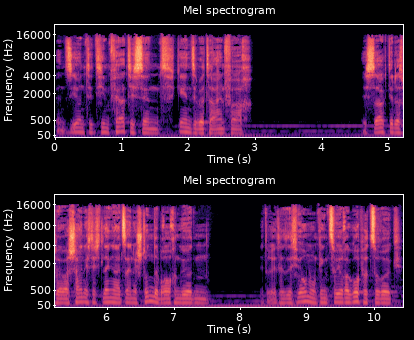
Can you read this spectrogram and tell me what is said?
wenn Sie und Ihr Team fertig sind, gehen Sie bitte einfach. Ich sagte, dass wir wahrscheinlich nicht länger als eine Stunde brauchen würden. Sie drehte sich um und ging zu ihrer Gruppe zurück.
